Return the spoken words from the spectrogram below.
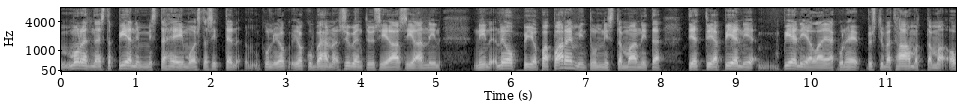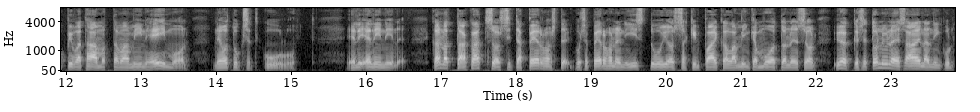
monet näistä pienimmistä heimoista sitten, kun joku vähän syventyy siihen asiaan, niin, niin ne oppii jopa paremmin tunnistamaan niitä tiettyjä pieniä, pieniä lajeja, kun he pystyvät hahmottamaan, oppivat hahmottamaan, mihin heimoon ne otukset kuuluu. Eli, eli niin, kannattaa katsoa sitä perhosta, kun se perhonen istuu jossakin paikalla, minkä muotoinen se on. Yökköset on yleensä aina niin kuin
